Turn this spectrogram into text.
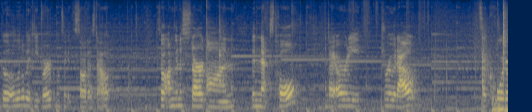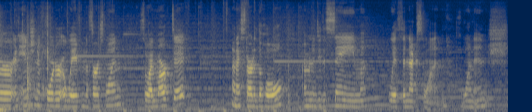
go a little bit deeper once I get the sawdust out. So I'm gonna start on the next hole and I already drew it out. It's a quarter, an inch and a quarter away from the first one. So I marked it and I started the hole. I'm gonna do the same with the next one. One inch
